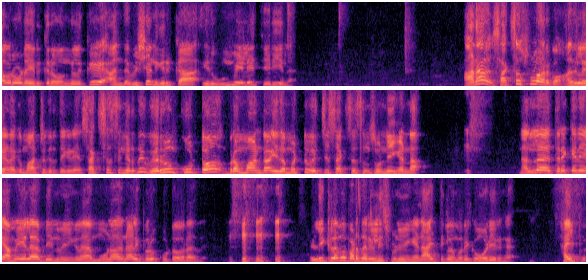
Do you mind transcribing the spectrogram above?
அவரோட இருக்கிறவங்களுக்கு அந்த விஷன் இருக்கா? இது உண்மையிலே தெரியல. ஆனா சக்சஸ்ஃபுல்லா இருக்கும். அதுல எனக்கு மாற்று கிடையாது. சக்சஸ்ங்கிறது வெறும் கூட்டம் பிரம்மாண்டம் இதை மட்டும் வச்சு சக்சஸ்ன்னு சொன்னீங்கன்னா நல்ல திரைக்கதை அமையல அப்படின்னு வைங்களேன் மூணாவது நாளைக்கு பிறகு கூட்டம் வராது. வெள்ளிக்கிழமை படத்தை ரிலீஸ் பண்ணுவீங்க ஞாயிற்றுக்கிழமை வரைக்கும் ஓடிடுங்க ஹைப்பு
